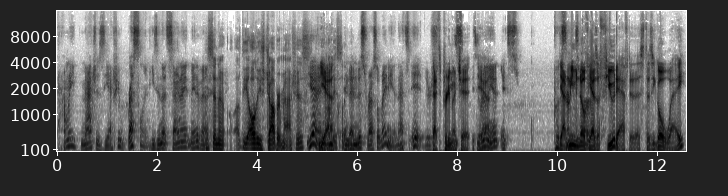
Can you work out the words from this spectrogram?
how many matches is he actually wrestling? He's in that Saturday Night Main Event. He's in a, the all these jobber matches. yeah, and, Yeah. obviously. and then this WrestleMania, and that's it. There's, That's pretty much it, It's yeah. brilliant. It's Yeah, I don't even know if he has a feud after this. Does he go away?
